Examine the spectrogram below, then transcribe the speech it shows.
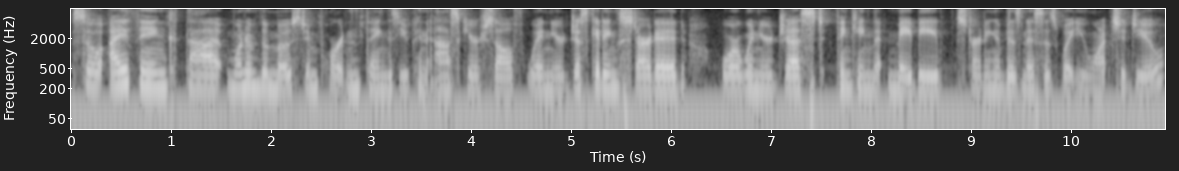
So, I think that one of the most important things you can ask yourself when you're just getting started or when you're just thinking that maybe starting a business is what you want to do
